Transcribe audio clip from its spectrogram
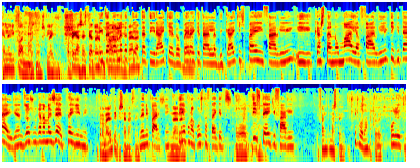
Ε, λογικό είναι μόνο το σκυλάκι. το πήγαν σε εστιατόριο που Ήταν τρώγανε όλα εκεί τα, πέρα. τα τυράκια εδώ πέρα Ναι. και τα αλλαντικά και έχει πάει η Φάρλι, η καστανομάλα Φάρλι και κοιτάει για να τη δώσουν κανένα μεζέ. Τι θα γίνει; Τρομερή τύπη είναι αυτή. Δεν υπάρχει. Ναι, Τι ναι. έχουν ακούσει τα αυτάκια της; Πω, πω. Τι φταίει και η Φάρλι. Η φάνη τι μας θέλει. Τίποτα. Αυτό εκεί. Πολύ του.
